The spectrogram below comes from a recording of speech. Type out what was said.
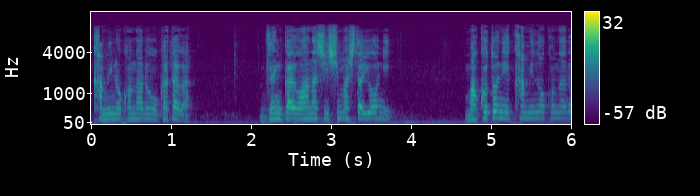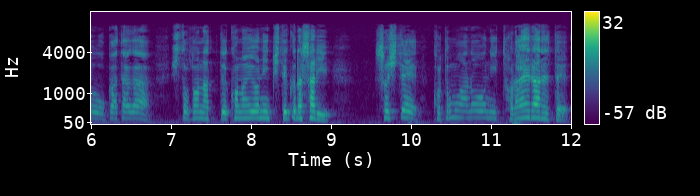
神の子なるお方が前回お話ししましたようにまことに神の子なるお方が人となってこの世に来てくださりそして子もあろうに捕らえられて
